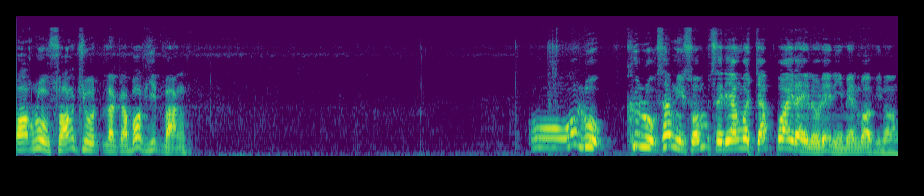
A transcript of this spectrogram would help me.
ออกลูกสองชุดแล้วก็บ่ผิดหวัง โอ้ลูกคือลูกซ้ำนี่สมแสดงว่าจับปล่อยได้แล้วเด้นี่แม่นบ่พี่น้อง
